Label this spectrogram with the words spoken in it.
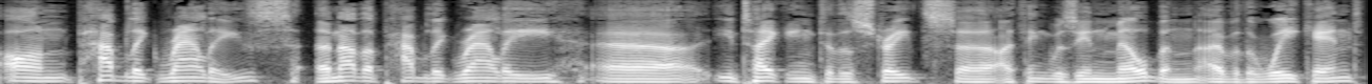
on public rallies. Another public rally uh, you're taking to the streets, I think, was in Melbourne over the weekend.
